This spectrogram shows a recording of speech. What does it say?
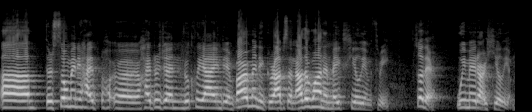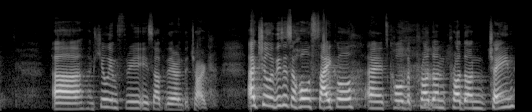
Um, there's so many uh, hydrogen nuclei in the environment, it grabs another one and makes helium-3. So there, we made our helium. Uh, and helium-3 is up there in the chart. Actually, this is a whole cycle, and it's called the proton-proton chain,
